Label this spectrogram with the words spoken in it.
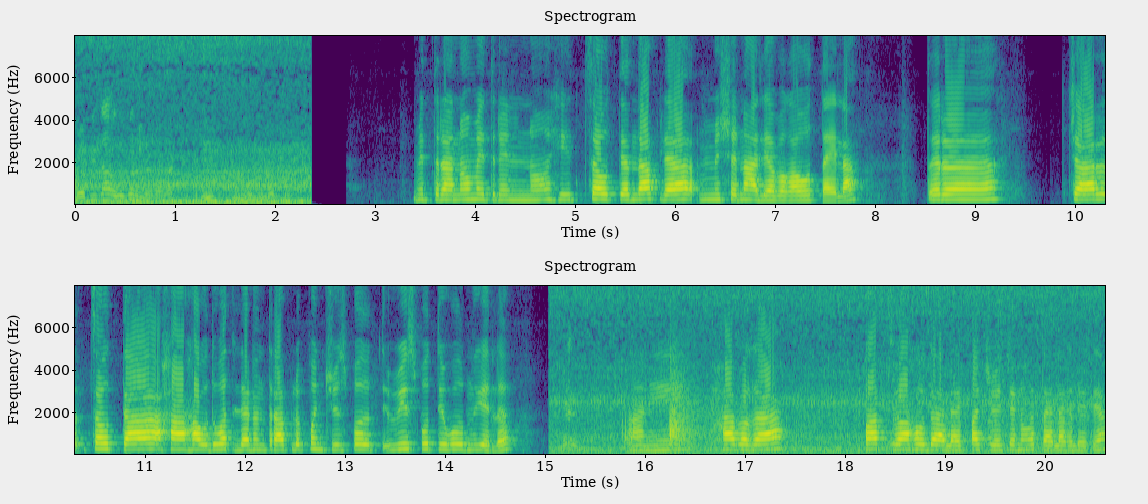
मध्ये चांगलं भरलं ना मित्रांनो मैत्रिणींनो ही चौथ्यांदा आपल्या मिशन आल्या बघा ओतायला. तर चार चौथा हा हौद वतल्यानंतर आपलं पंचवीस पोती वीस पोती होऊन गेलं. आणि हा बघा पाचवा हौद आलाय पाचव्याच्यानं ओतायला लागले त्या.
